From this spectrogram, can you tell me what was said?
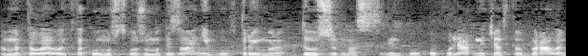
Металевий в такому ж схожому дизайні був тример. Дуже в нас він був популярний, часто обирали.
